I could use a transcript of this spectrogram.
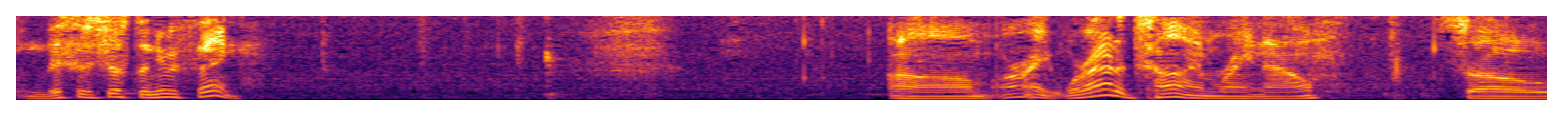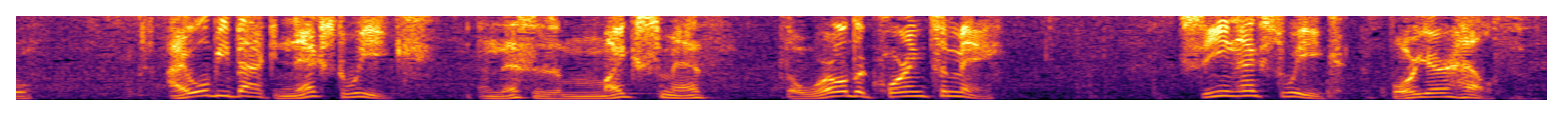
and this is just a new thing. Um, all right, we're out of time right now, so I will be back next week, and this is Mike Smith, The World According to Me. See you next week for your health.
